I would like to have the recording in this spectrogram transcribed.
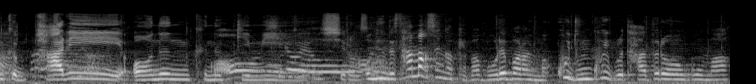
난그 발이 어는 그 느낌이 싫어서. 언니 근데 사막 생각해봐 모래바람이 막 코, 눈, 코, 입으로 다 들어오고 막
